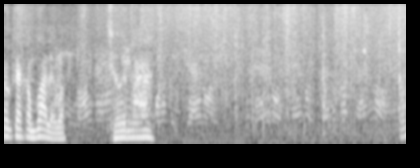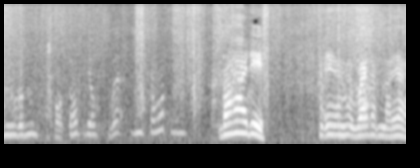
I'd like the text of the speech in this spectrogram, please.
ต้องใช้คำว่าอะไรวะ เชิญมาผมผมขอแป๊บเดียวแวะนี่แป๊บนึงได้ดิให้ให้แวะทำไรอะ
